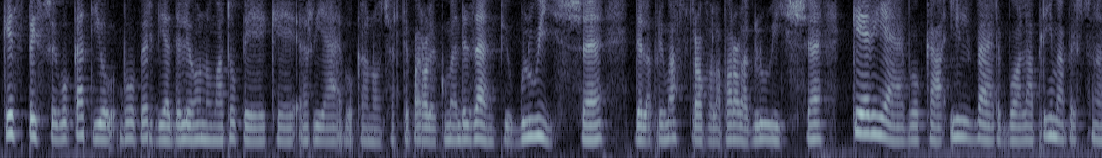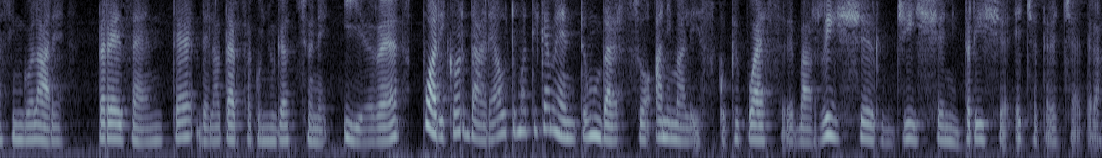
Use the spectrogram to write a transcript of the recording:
che è spesso evocativo per via delle onomatopee che rievocano certe parole, come ad esempio gluisce, della prima strofa la parola gluisce, che rievoca il verbo alla prima persona singolare presente della terza coniugazione ire può ricordare automaticamente un verso animalesco che può essere barrisce, ruggisce, nitrisce, eccetera, eccetera.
